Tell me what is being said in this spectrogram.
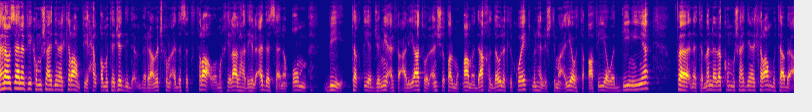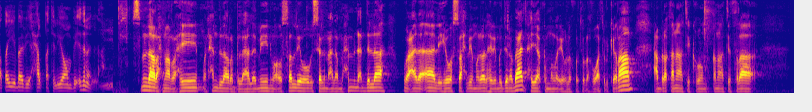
أهلا وسهلا فيكم مشاهدينا الكرام في حلقة متجددة من برنامجكم عدسة إثراء ومن خلال هذه العدسة نقوم بتغطية جميع الفعاليات والأنشطة المقامة داخل دولة الكويت منها الاجتماعية والثقافية والدينية فنتمنى لكم مشاهدينا الكرام متابعة طيبة في حلقة اليوم بإذن الله. بسم الله الرحمن الرحيم والحمد لله رب العالمين وأصلي وأسلم على محمد عبد الله وعلى آله وصحبه من والاه لمدن بعد حياكم الله أيها الأخوة والأخوات الكرام عبر قناتكم قناة إثراء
